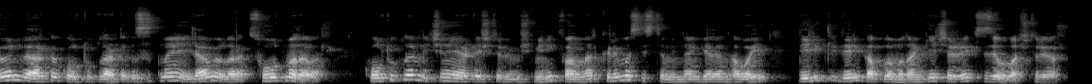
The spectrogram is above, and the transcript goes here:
Ön ve arka koltuklarda ısıtmaya ilave olarak soğutma da var. Koltukların içine yerleştirilmiş minik fanlar klima sisteminden gelen havayı delikli deri kaplamadan geçirerek size ulaştırıyor.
